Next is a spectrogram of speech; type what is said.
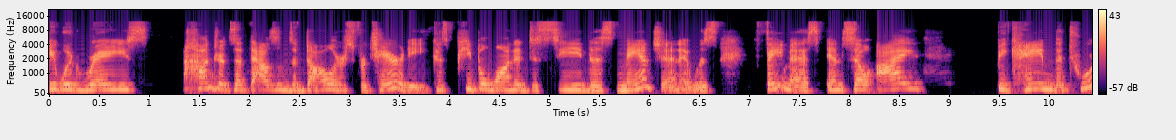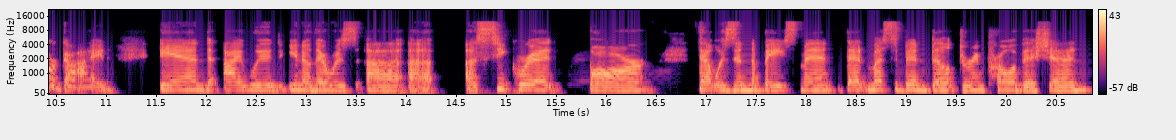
it would raise hundreds of thousands of dollars for charity because people wanted to see this mansion. It was famous. And so I became the tour guide. And I would, you know, there was a, a, a secret bar that was in the basement that must have been built during prohibition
